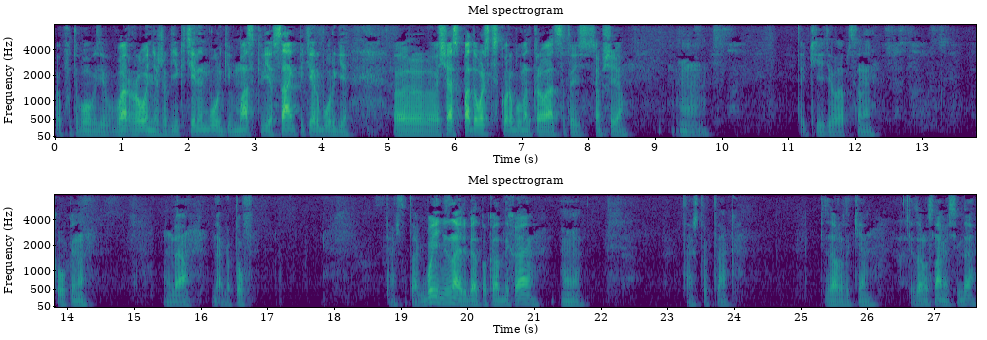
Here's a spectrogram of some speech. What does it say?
в Вологде, в Воронеже, в Екатеринбурге, в Москве, в Санкт-Петербурге. Э, Сейчас в Подольске скоро будем открываться. То есть вообще такие дела, пацаны. Колпина. Да, да, готов. Так что так. Бой, не знаю, ребят, пока отдыхаем. Вот. Так что так. Кизару за кем? Кизару с нами всегда,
